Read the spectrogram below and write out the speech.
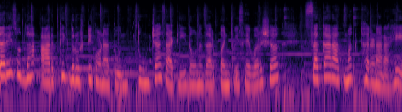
तरीसुद्धा आर्थिक दृष्टिकोनातून तुमच्यासाठी दोन हजार पंचवीस हे वर्ष सकारात्मक ठरणार आहे.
